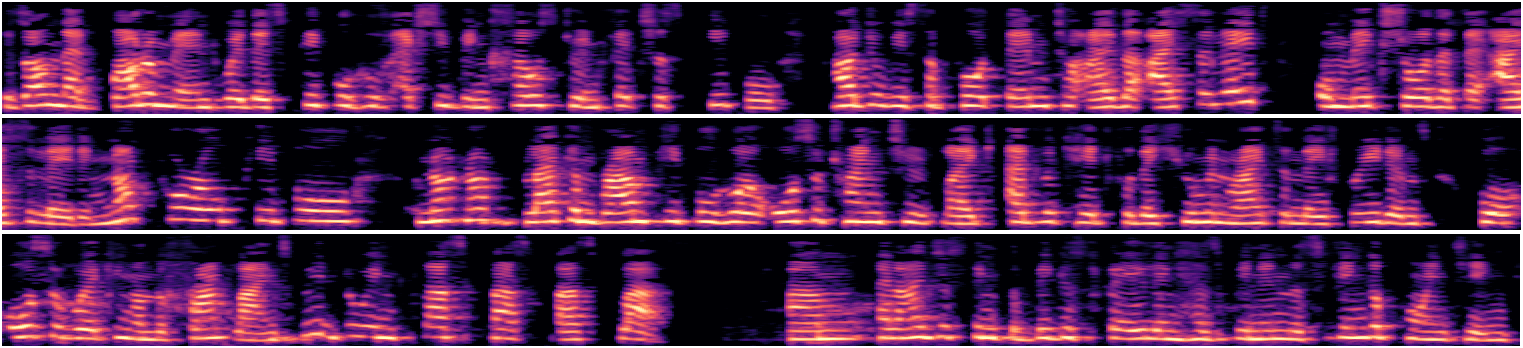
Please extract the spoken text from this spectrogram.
is on that bottom end where there's people who've actually been close to infectious people. How do we support them to either isolate or make sure that they're isolating? Not poor old people, not, not black and brown people who are also trying to like advocate for their human rights and their freedoms, who are also working on the front lines. We're doing plus, plus, plus, plus. Um, and I just think the biggest failing has been in this finger pointing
